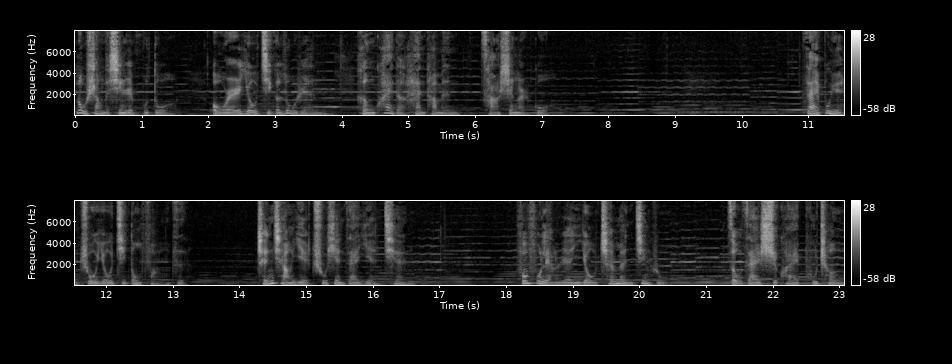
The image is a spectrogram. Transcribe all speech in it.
路上的行人不多，偶尔有几个路人，很快地和他们擦身而过。在不远处有几栋房子，城墙也出现在眼前。夫妇两人由城门进入，走在石块铺成、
